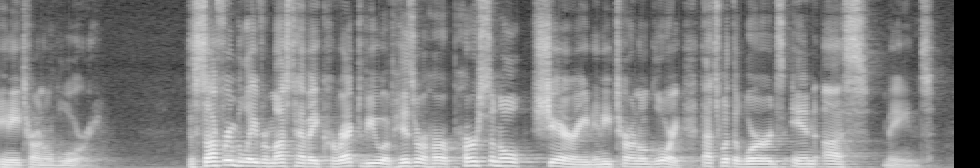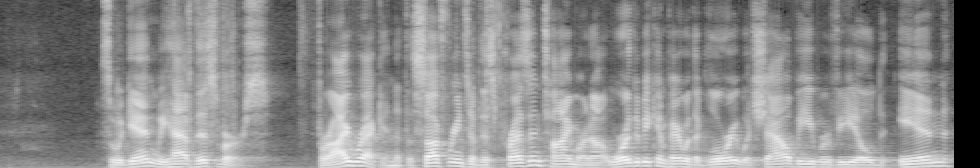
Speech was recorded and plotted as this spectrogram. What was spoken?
in eternal glory. The suffering believer must have a correct view of his or her personal sharing in eternal glory. That's what the words in us means. So again, we have this verse. For I reckon that the sufferings of this present time are not worthy to be compared with the glory which shall be revealed in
